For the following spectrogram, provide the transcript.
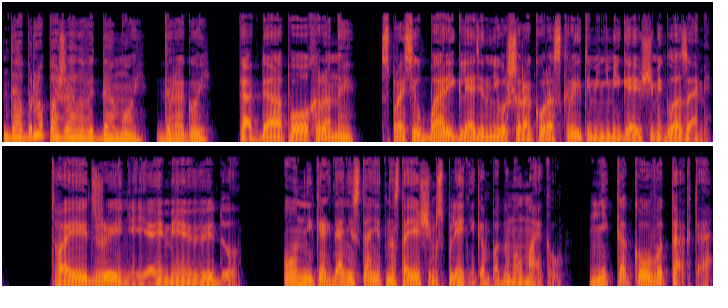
«Добро пожаловать домой, дорогой». «Когда похороны?» — спросил Барри, глядя на него широко раскрытыми, немигающими глазами. «Твоей Джинни, я имею в виду». «Он никогда не станет настоящим сплетником», — подумал Майкл. «Никакого такта,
